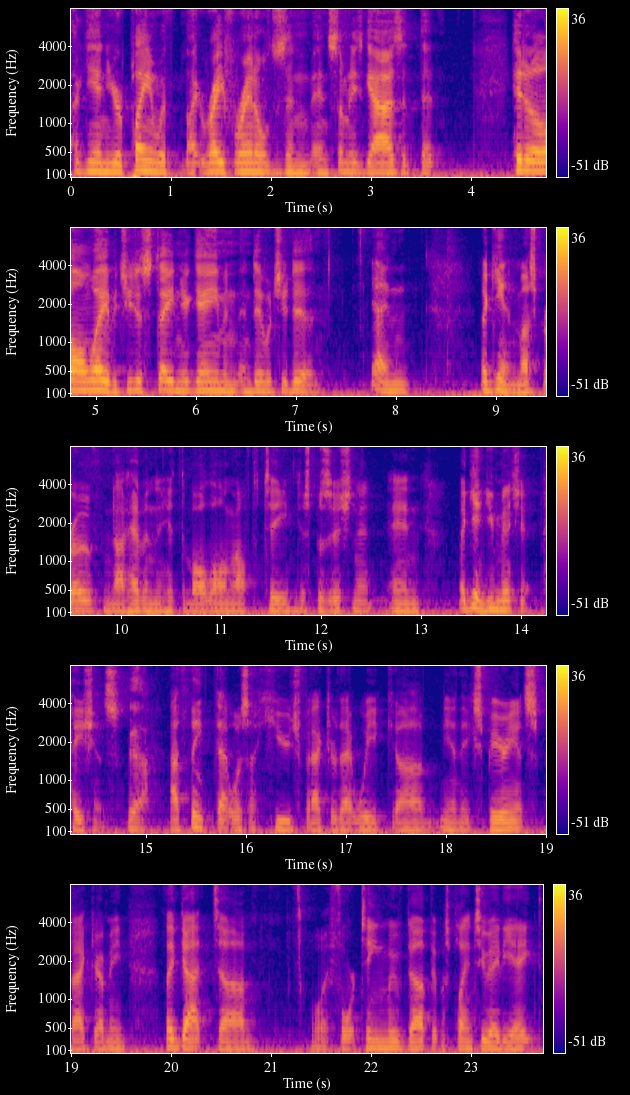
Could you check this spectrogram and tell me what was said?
again, you're playing with like Rafe Reynolds and, and some of these guys that, that hit it a long way, but you just stayed in your game and, and did what you did. Yeah, and again, Musgrove not having to hit the ball long off the tee, just position it. And again, you mentioned patience. Yeah. I think that was a huge factor that week. Uh, you know, the experience factor. I mean, they've got um, what 14 moved up. It was playing 288.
